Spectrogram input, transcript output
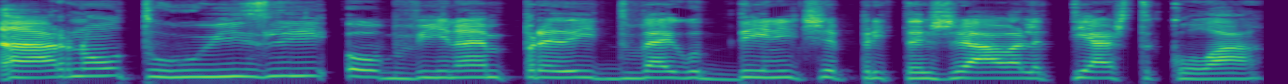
Арнолд Уизли, обвинен преди две години, че притежава летяща кола,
